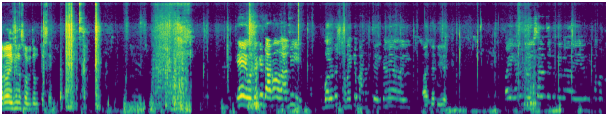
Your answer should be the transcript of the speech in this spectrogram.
ওরা ওইখানে ছবি তুলতেছে। এই ওদেরকে ডাকাও আবি। বলে তো সবাইকে পাঠাচ্ছে এখানে ওই আচ্ছা ঠিক আছে। ভাই এখানে তো ওই সারা যেতে দেবে না এই- এটা বলো।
